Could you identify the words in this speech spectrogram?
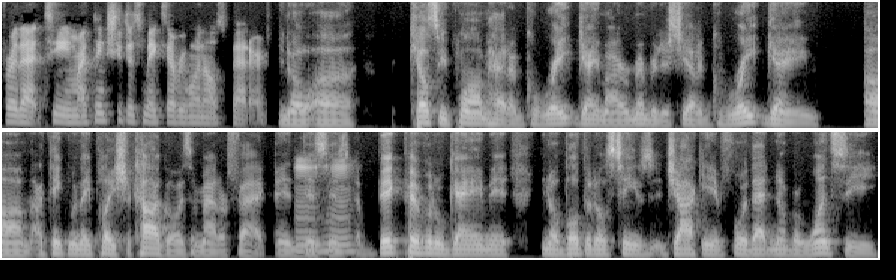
for that team. I think she just makes everyone else better. You know, uh Kelsey Plum had a great game. I remember this. She had a great game. Um, I think when they play Chicago, as a matter of fact, and mm-hmm. this is mm-hmm. a big pivotal game, and you know both of those teams jockeying for that number one seed.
